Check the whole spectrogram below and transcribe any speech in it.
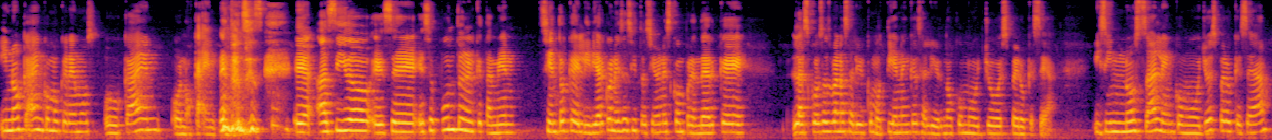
y no caen como queremos o caen o no caen. Entonces, eh, ha sido ese, ese punto en el que también siento que lidiar con esa situación es comprender que las cosas van a salir como tienen que salir, no como yo espero que sea. Y si no salen como yo espero que sea,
